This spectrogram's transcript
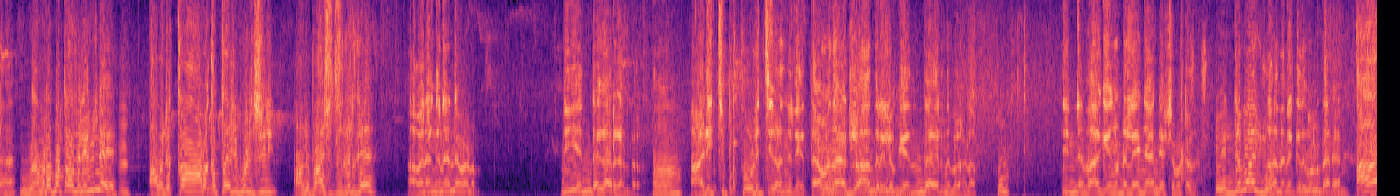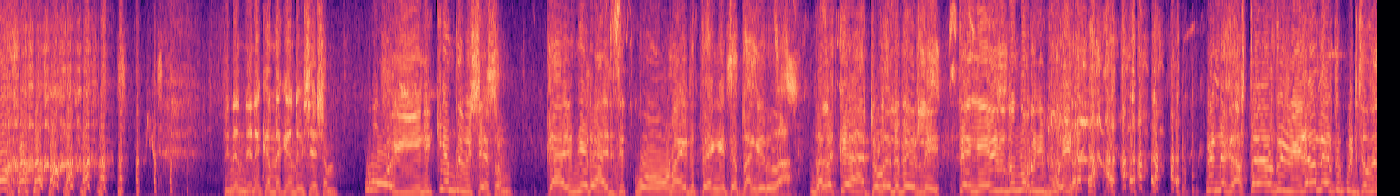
ആഹാ. നമ്മുടെ പട്ടാമ്പലയില്ലേ? അവന്റെ കാറൊക്കെ തല്ലി പൊളിച്ച് അവന് പാശത്തിൽ കിടക്കേ. അവൻ അങ്ങനെ തന്നെ വേണം. നീ എന്റെ കാർ കണ്ടോ? അടിച്ചു പൊളിച്ചു കളഞ്ഞില്ലേ? തമിഴ്നാട്ടിലും ആന്ധ്രയിലും ഒക്കെ എന്തായിരുന്നു ബഹളം? നിന്റെ ഭാഗ്യം കൊണ്ടല്ലേ ഞാൻ രക്ഷപ്പെട്ടത്? എന്റെ ആ ഭാഗ്യം നിനക്കിത് കൊണ്ട് തരാൻ പിന്നെ നിനക്ക് ഉണ്ട് വിശേഷം? ഓ എനിക്കെന്ത് വിശേഷം? കഴിഞ്ഞ ഒരാഴ്ച കോണായിട്ട് തെങ്ങ ചെത്താൻ നല്ല കാറ്റുള്ളതിന്റെ പേരിൽ തെങ്ങയിലിരുന്നു ഉറങ്ങിപ്പോയി. പിന്നെ കഷ്ടകാലത്ത് വീഴാൻ നേരത്ത് പിടിച്ചത്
